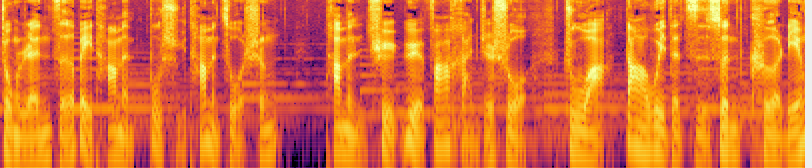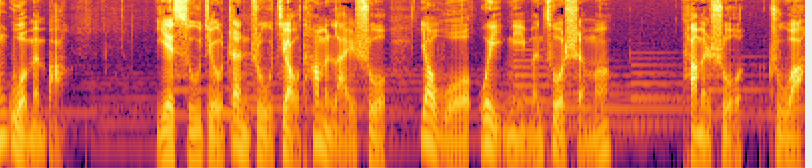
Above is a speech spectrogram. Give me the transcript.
众人责备他们，不许他们作声。他们却越发喊着说：“主啊，大卫的子孙，可怜我们吧！”耶稣就站住，叫他们来说：“要我为你们做什么？”他们说：“主啊，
